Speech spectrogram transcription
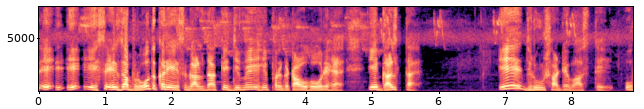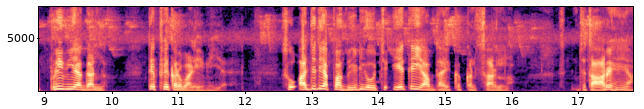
ਇਸ ਇਸ ਦਾ ਵਿਰੋਧ ਕਰੇ ਇਸ ਗੱਲ ਦਾ ਕਿ ਜਿਵੇਂ ਇਹ ਪ੍ਰਗਟਾਓ ਹੋ ਰਿਹਾ ਹੈ, ਇਹ ਗਲਤ ਹੈ। ਇਹ ਜ਼ਰੂਰ ਸਾਡੇ ਵਾਸਤੇ ਓਪਰੀ ਵੀ ਹੈ ਗੱਲ ਤੇ ਫਿਕਰ ਵਾਲੀ ਵੀ ਹੈ। ਸੋ ਅੱਜ ਦੀ ਆਪਾਂ ਵੀਡੀਓ 'ਚ ਇਹ ਤੇ ਹੀ ਆਪਦਾ ਇੱਕ ਕਨਸਰਨ ਜਤਾ ਰਹੇ ਹਾਂ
